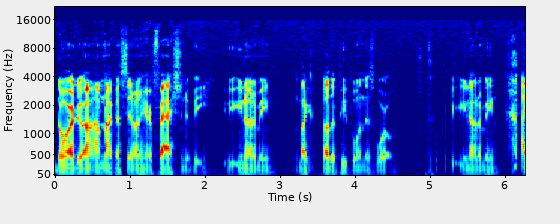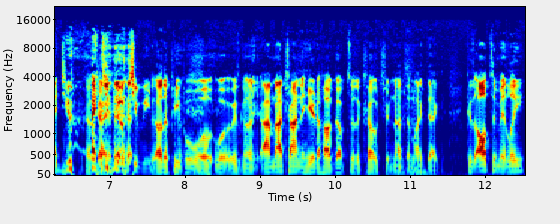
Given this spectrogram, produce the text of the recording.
Nor do I, I'm not gonna sit on here and fashion to be. You know what I mean? Like other people in this world. You know what I mean? I do. I do know what you mean. Other people will, will is going. to I'm not trying to hear to hug up to the coach or nothing mm-hmm. like that. Because ultimately,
